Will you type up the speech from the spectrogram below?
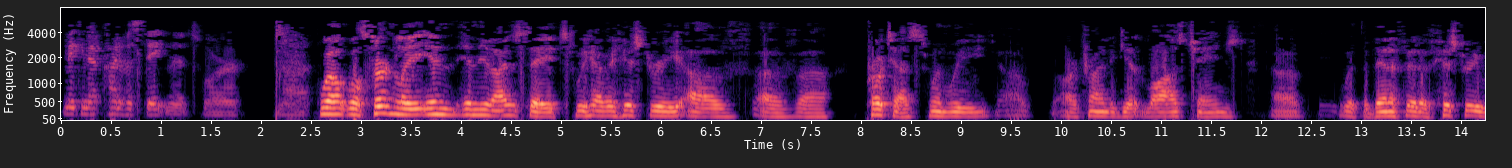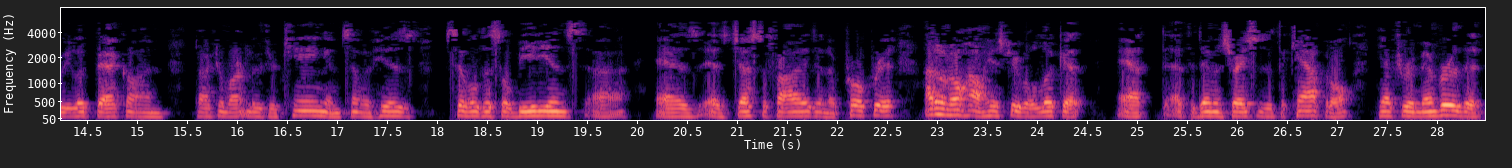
making that kind of a statement, or not? Well, well, certainly in in the United States, we have a history of of uh, protests when we uh, are trying to get laws changed. Uh, with the benefit of history, we look back on Dr. Martin Luther King and some of his civil disobedience uh, as as justified and appropriate. I don't know how history will look at at at the demonstrations at the Capitol. You have to remember that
